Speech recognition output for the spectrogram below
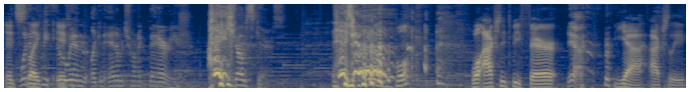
it's What like if we threw in like an animatronic bear here? Jump scares. A book? well, actually, to be fair, Yeah. yeah, actually,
